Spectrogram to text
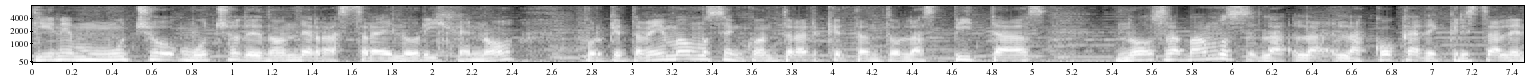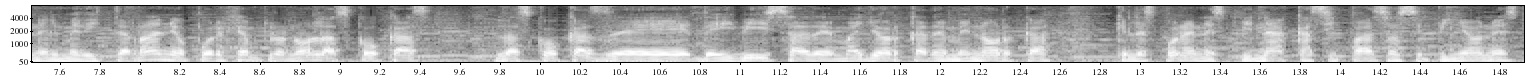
tiene mucho, mucho de dónde arrastrar el origen, ¿no? Porque también vamos a encontrar que tanto las pitas, ¿no? O sea, vamos, la, la- la coca de cristal en el Mediterráneo, por ejemplo, ¿no? Las cocas, las cocas de, de Ibiza, de Mallorca, de Menorca, que les ponen espinacas y pasas y piñones,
